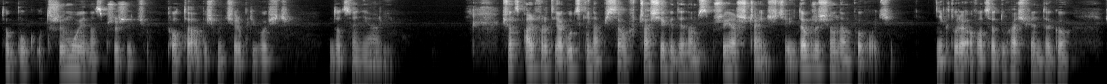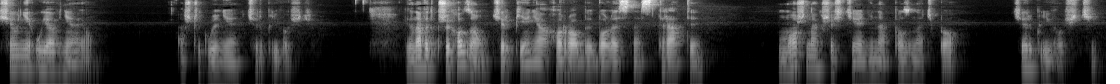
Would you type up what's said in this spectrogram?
to Bóg utrzymuje nas przy życiu, po to, abyśmy cierpliwość doceniali. Ksiądz Alfred Jagucki napisał: W czasie, gdy nam sprzyja szczęście i dobrze się nam powodzi, niektóre owoce Ducha Świętego się nie ujawniają, a szczególnie cierpliwość. Gdy nawet przychodzą cierpienia, choroby, bolesne straty, można chrześcijanina poznać po cierpliwości.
